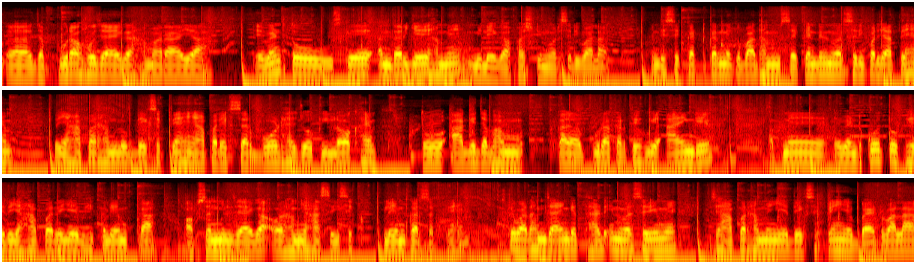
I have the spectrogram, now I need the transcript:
जब पूरा हो जाएगा हमारा यह इवेंट तो उसके अंदर ये हमें मिलेगा फ़र्स्ट एनिवर्सरी वाला। एंड इसे कट करने के बाद हम सेकेंड एनिवर्सरी पर जाते हैं। तो यहाँ पर हम लोग देख सकते हैं यहाँ पर एक सर बोर्ड है जो कि लॉक है। तो आगे जब हम कर, पूरा करते हुए आएँगे अपने इवेंट को तो फिर यहाँ पर ये भी क्लेम का ऑप्शन मिल जाएगा और हम यहाँ से इसे क्लेम कर सकते हैं। उसके बाद हम जाएँगे थर्ड एनिवर्सरी में जहाँ पर हमें ये देख सकते हैं ये बैट वाला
